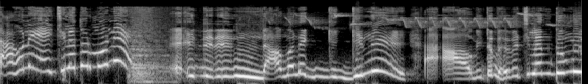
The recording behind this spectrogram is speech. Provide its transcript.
তাহলে এই ছিল তোর মনে। না মানে গিন্নি আমি তো ভেবেছিলাম তুমি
